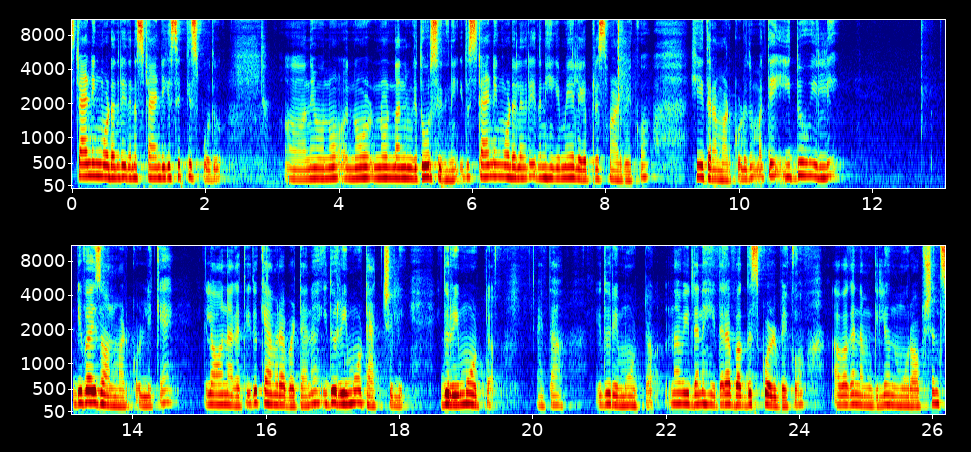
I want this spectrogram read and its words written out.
ಸ್ಟ್ಯಾಂಡಿಂಗ್ ಮೋಡ್ ಅಂದರೆ ಇದನ್ನು ಸ್ಟ್ಯಾಂಡಿಗೆ ಸಿಕ್ಕಿಸ್ಬೋದು. ನೀವು ನೋ ನೋಡಿ ನಾನು ನಿಮಗೆ ತೋರಿಸಿದ್ದೀನಿ ಇದು ಸ್ಟ್ಯಾಂಡಿಂಗ್ ಮೋಡಲ್ ಅಂದರೆ ಇದನ್ನು ಹೀಗೆ ಮೇಲೆ ಪ್ರೆಸ್ ಮಾಡಬೇಕು. ಈ ಥರ ಮಾಡ್ಕೊಳ್ಳೋದು. ಮತ್ತು ಇದು ಇಲ್ಲಿ ಡಿವೈಸ್ ಆನ್ ಮಾಡ್ಕೊಳ್ಳಿಕ್ಕೆ ಇಲ್ಲ ಆನ್ ಆಗುತ್ತೆ. ಇದು ಕ್ಯಾಮ್ರಾ ಬಟನ್ ಇದು ರಿಮೋಟ್ ಆ್ಯಕ್ಚುಲಿ ಇದು ರಿಮೋಟ್ ಆಯಿತಾ? ಇದು ರಿಮೋಟ್ ನಾವು ಇದನ್ನು ಈ ಥರ ಬಗ್ಗಿಸ್ಕೊಳ್ಬೇಕು ಆವಾಗ ನಮಗಿಲ್ಲಿ ಒಂದು ಮೂರು ಆಪ್ಷನ್ಸ್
